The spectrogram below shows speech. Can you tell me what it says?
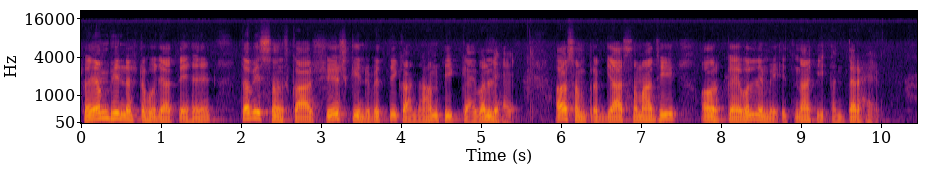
स्वयं भी नष्ट हो जाते हैं, तब इस संस्कार शेष की निवृत्ति का नाम ही कैवल्य है। असंप्रज्ञात समाधि और कैवल्य में इतना ही अंतर है।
